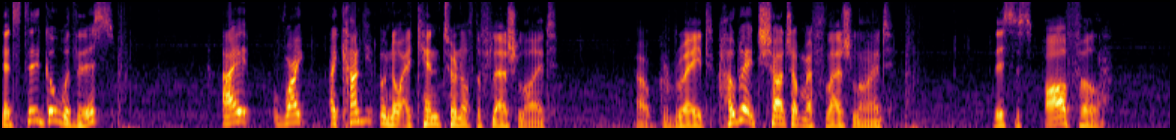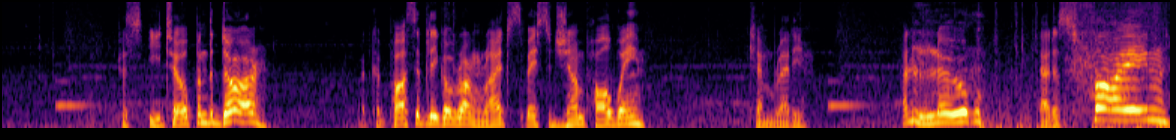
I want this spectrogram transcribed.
Let's still go with this. I... Why... I can't... Oh, no. I can turn off the flashlight. Oh, great. How do I charge up my flashlight? This is awful. Press E to open the door. What could possibly go wrong, right? Space to jump, hallway. Okay, I'm ready. Hello. That is fine.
